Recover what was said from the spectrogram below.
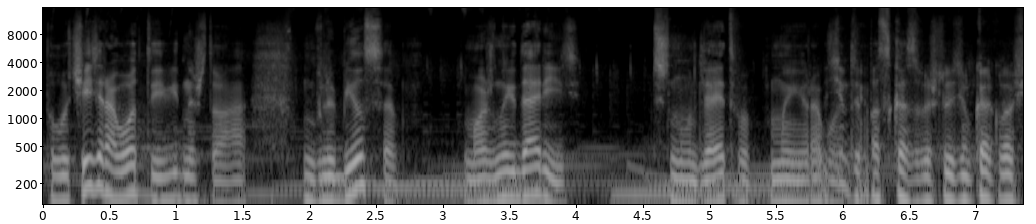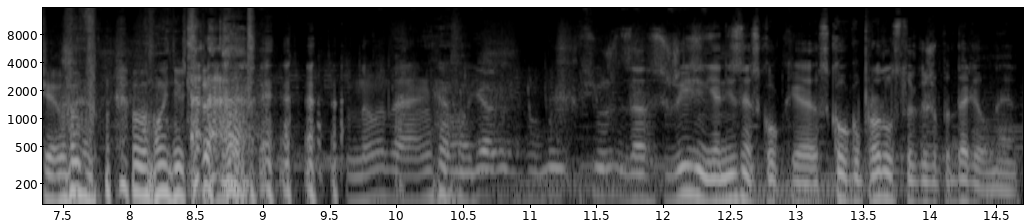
получить работу, и видно, что он влюбился, можно и дарить. Ну, для этого мы и работаем. Зачем ты подсказываешь людям, как вообще выманивать работы? Ну да. Ну, я всю за жизнь, я не знаю, сколько я сколько продал, столько же подарил, наверное.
